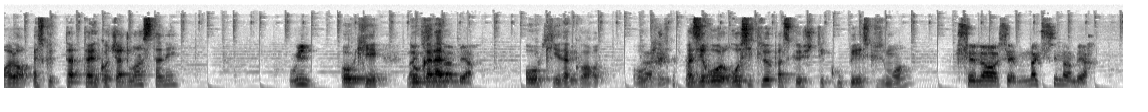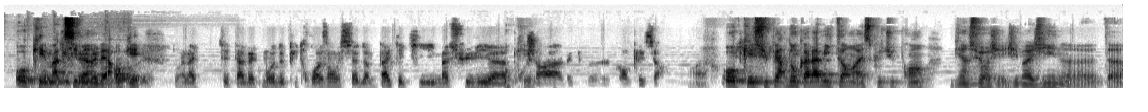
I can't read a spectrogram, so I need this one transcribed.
Alors, est-ce que tu as, un coach adjoint cette année? Oui. Ok. Donc à la. Ok, d'accord. Ok. Vas-y, recite-le parce que je t'ai coupé, excuse-moi. C'est non, c'est Maxime Imbert. Ok, Maxime Imbert, ok. Voilà, qui est avec moi depuis trois ans aussi à Domtac et qui m'a suivi à avec euh, grand plaisir. Ok, super. Donc à la mi-temps, est-ce que tu prends, bien sûr, j'imagine, euh,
